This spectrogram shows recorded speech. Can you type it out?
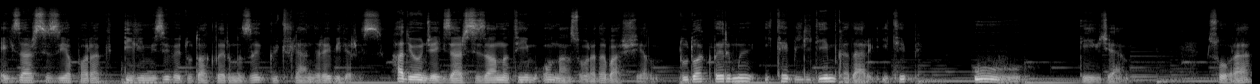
Egzersizi yaparak dilimizi ve dudaklarımızı güçlendirebiliriz. Hadi önce egzersizi anlatayım ondan sonra da başlayalım. Dudaklarımı itebildiğim kadar itip u diyeceğim. Sonra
